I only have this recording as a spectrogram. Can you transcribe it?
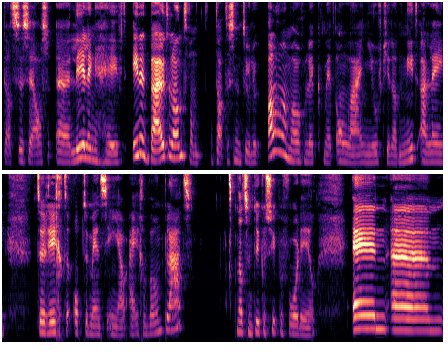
Dat ze zelfs uh, leerlingen heeft in het buitenland. Want dat is natuurlijk allemaal mogelijk met online. Je hoeft je dan niet alleen te richten op de mensen in jouw eigen woonplaats. Dat is natuurlijk een super voordeel. En uh,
